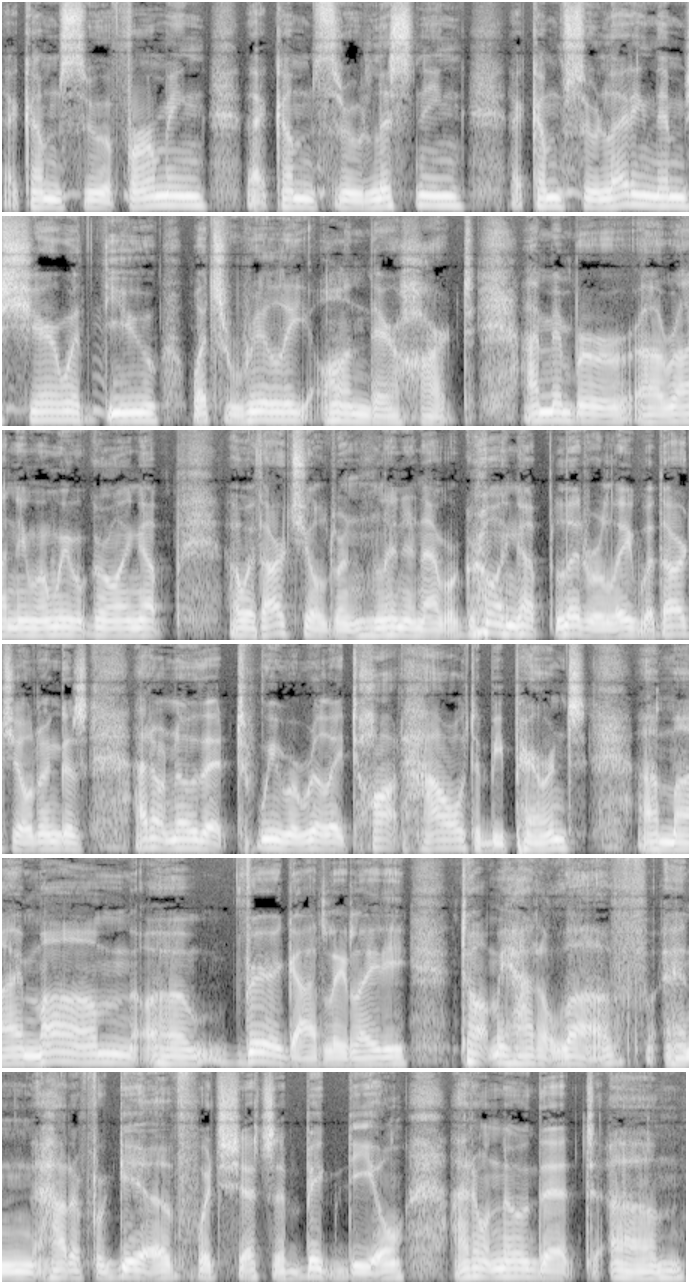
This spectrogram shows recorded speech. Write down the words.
that comes through affirming, that comes through listening, that comes through letting them share with you what's really on their heart. I remember, uh, Rodney, when we were growing up uh, with our children, Lynn and I were growing up literally with our children because I don't know that we were really taught how to be parents. Uh, my mom, a very godly lady, taught me how to love and how to forgive, which that's a big deal. I don't know that um,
